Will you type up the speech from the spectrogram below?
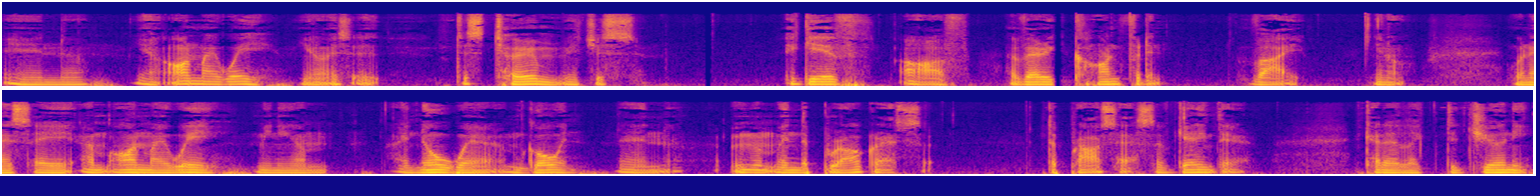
and uh, yeah, on my way. You know, it's a, this term it just it gives off a very confident vibe. You know, when I say I'm on my way, meaning I'm I know where I'm going and I'm in the progress, the process of getting there kind of like the journey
